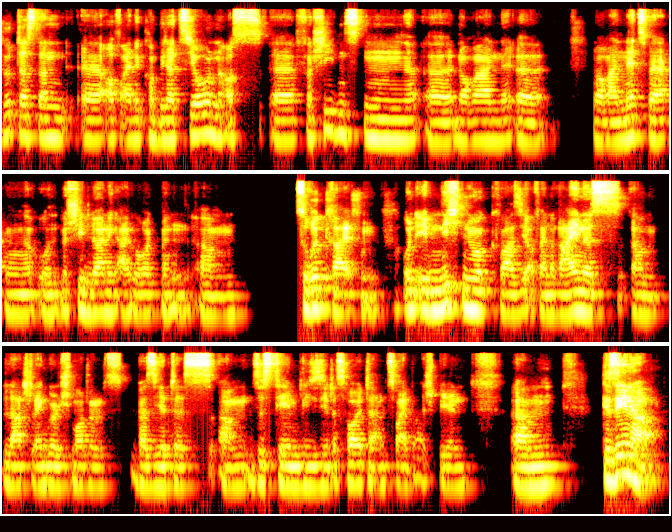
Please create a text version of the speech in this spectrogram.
wird das dann äh, auf eine Kombination aus äh, verschiedensten äh, neuralen, neuralen Netzwerken und Machine Learning Algorithmen ähm, zurückgreifen und eben nicht nur quasi auf ein reines ähm, Large Language Models basiertes ähm, System, wie Sie das heute an zwei Beispielen ähm, gesehen haben.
